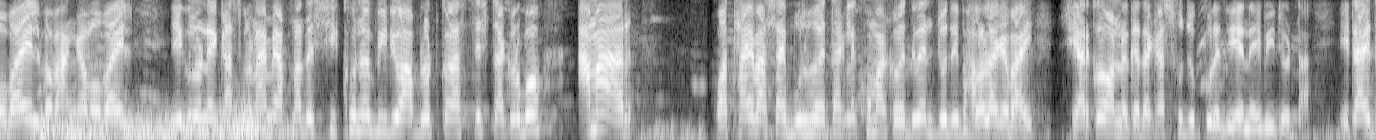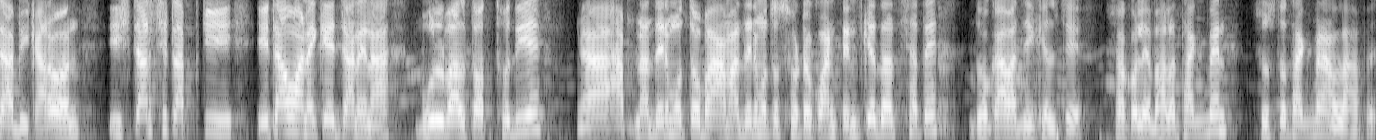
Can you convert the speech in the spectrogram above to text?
মোবাইল বা ভাঙ্গা মোবাইল, এগুলো নিয়ে কাজ করুন। আমি আপনাদের শিক্ষণীয় ভিডিও আপলোড করার চেষ্টা করব। আমার কথায় ভাষায় ভুল হয়ে থাকলে ক্ষমা করে দেবেন। যদি ভালো লাগে ভাই শেয়ার করে অন্যকে দেখার সুযোগ করে দিয়ে এই ভিডিওটা। এটাই দাবি। কারণ স্টার সেট কি, এটাও অনেকে জানে না। ভুলভাল তথ্য দিয়ে আপনাদের মতো বা আমাদের মতো ছোটো কন্টেন্ট ক্রিয়েটার সাথে ধোকাবাজি খেলছে। সকলে ভালো থাকবেন, সুস্থ থাকবেন, আল্লাহ হাফেজ।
